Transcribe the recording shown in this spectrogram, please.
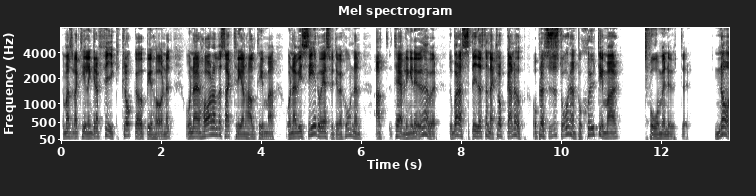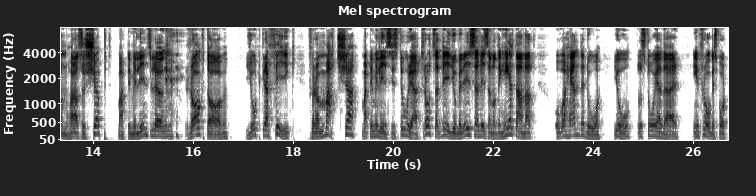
De har alltså lagt till en grafikklocka uppe i hörnet och när Harald har sagt tre och en halv timme och när vi ser då i SVT-versionen att tävlingen är över, då bara speedas den där klockan upp och plötsligt så står den på sju timmar, två minuter. Någon har alltså köpt Martin Melins lögn rakt av, gjort grafik för att matcha Martin Melins historia trots att videobevisen visar någonting helt annat. Och vad händer då? Jo, då står jag där i en frågesport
